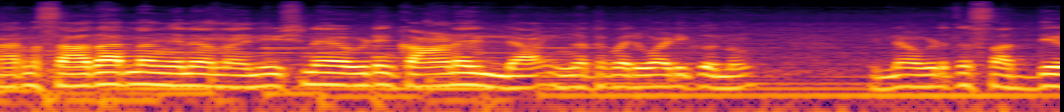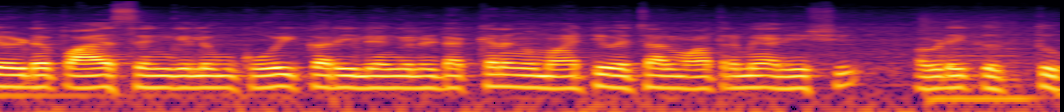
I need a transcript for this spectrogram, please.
കാരണം സാധാരണ അങ്ങനെയാണ്. അനീഷിനെ എവിടെയും കാണലില്ല ഇങ്ങനത്തെ പരിപാടിക്കൊന്നും. പിന്നെ അവിടുത്തെ സദ്യയുടെ പായസമെങ്കിലും കോഴിക്കറിയിലെങ്കിലും ഡക്കനങ്ങ് മാറ്റി വെച്ചാൽ മാത്രമേ അനീഷ് അവിടേക്ക് എത്തൂ.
